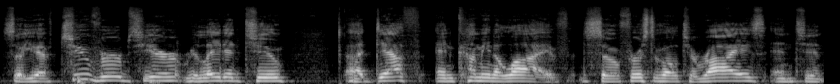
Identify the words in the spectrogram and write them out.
So you have two verbs here related to uh, death and coming alive. So first of all, to rise and to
